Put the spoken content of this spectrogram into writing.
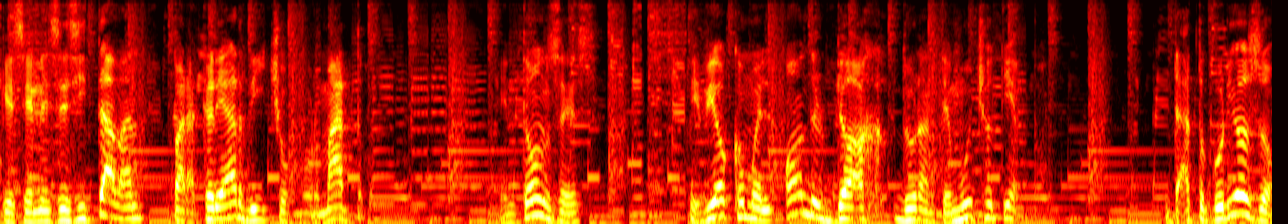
que se necesitaban para crear dicho formato. Entonces, vivió como el underdog durante mucho tiempo. Dato curioso,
